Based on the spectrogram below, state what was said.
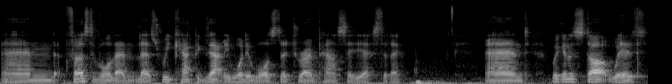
And first of all, then, let's recap exactly what it was that Jerome Powell said yesterday. And we're going to start with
